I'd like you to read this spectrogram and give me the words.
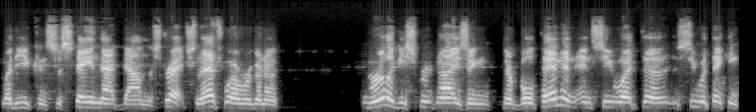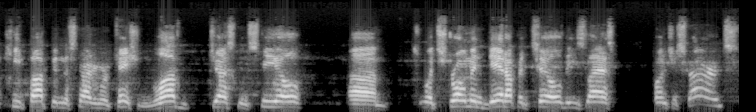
whether you can sustain that down the stretch. So that's where we're going to really be scrutinizing their bullpen and, and see what uh, see what they can keep up in the starting rotation. Love Justin Steele. Um, what Stroman did up until these last bunch of starts,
